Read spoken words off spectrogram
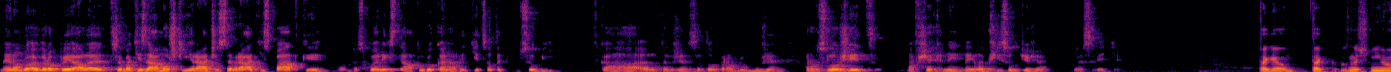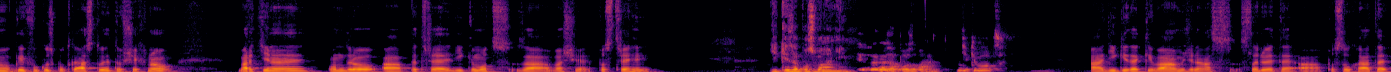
Nejenom do Evropy, ale třeba ti zámořští hráči se vrátí zpátky do Spojených států, do Kanady, ti, co teď působí v KHL, takže se to opravdu může rozložit na všechny nejlepší soutěže ve světě. Tak jo, tak z dnešního Hokej Focus podcastu je to všechno. Martine, Ondro a Petře, díky moc za vaše postřehy. Díky za pozvání. Děkujeme za pozvání. Díky moc. A díky taky vám, že nás sledujete a posloucháte.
